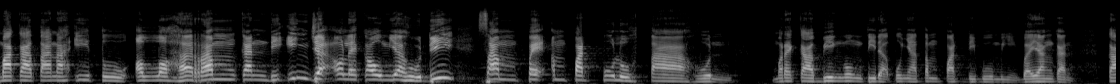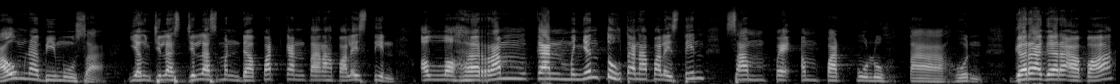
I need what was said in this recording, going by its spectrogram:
Maka tanah itu Allah haramkan diinjak oleh kaum Yahudi sampai 40 tahun. Mereka bingung tidak punya tempat di bumi. Bayangkan, kaum Nabi Musa yang jelas-jelas mendapatkan tanah Palestina, Allah haramkan menyentuh tanah Palestina sampai 40 tahun. Gara-gara apa?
